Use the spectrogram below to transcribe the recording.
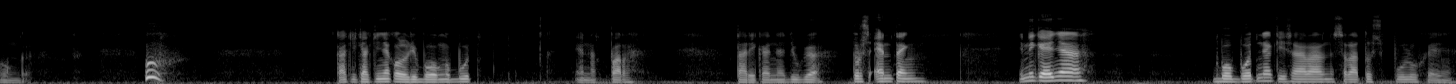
Oh enggak. Uh kaki kakinya kalau dibawa ngebut enak parah. Tarikannya juga. Terus enteng. Ini kayaknya bobotnya kisaran 110 kayaknya.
